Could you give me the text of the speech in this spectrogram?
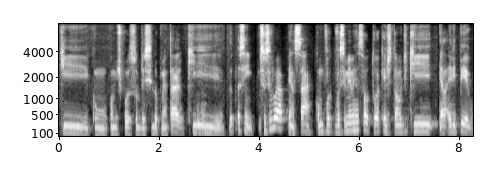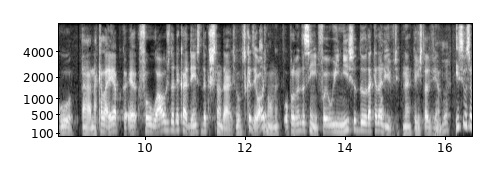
que, com, com minha esposa sobre esse documentário, que, uhum. assim, se você for pensar, como você mesmo ressaltou a questão de que ela, ele pegou, ah, naquela época, é, foi o auge da decadência da cristandade. Quer dizer, o auge Sim. não, né? Ou pelo menos assim, foi o início do, da queda livre, né? Que a gente tá vivendo. Uhum. E se você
